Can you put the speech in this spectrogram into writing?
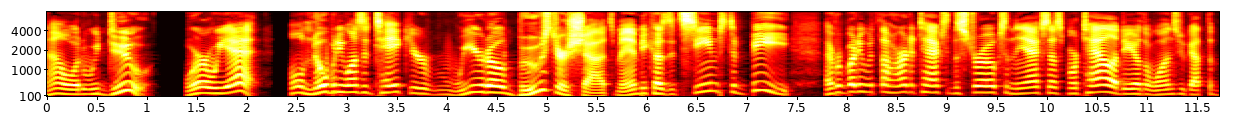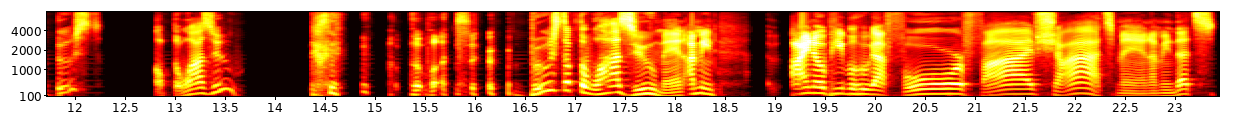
now what do we do? Where are we at? Well, nobody wants to take your weirdo booster shots, man, because it seems to be everybody with the heart attacks and the strokes and the excess mortality are the ones who got the boost up the wazoo. Up the wazoo. boost up the wazoo, man. I mean, I know people who got four, five shots, man. I mean, that's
